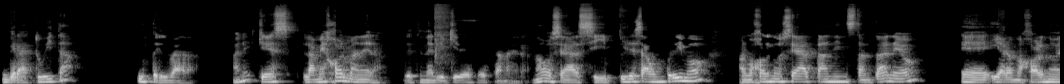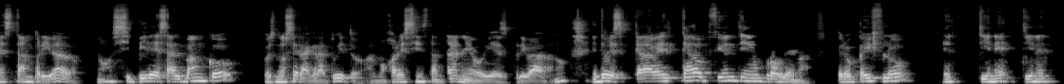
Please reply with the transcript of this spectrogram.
gratuita y privada, ¿vale? Que es la mejor manera de tener liquidez de esta manera, ¿no? O sea, si pides a un primo, a lo mejor no sea tan instantáneo eh, y a lo mejor no es tan privado, ¿no? Si pides al banco, pues no será gratuito, a lo mejor es instantáneo y es privado, ¿no? Entonces, cada vez, cada opción tiene un problema, pero Payflow eh, tiene, tiene,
